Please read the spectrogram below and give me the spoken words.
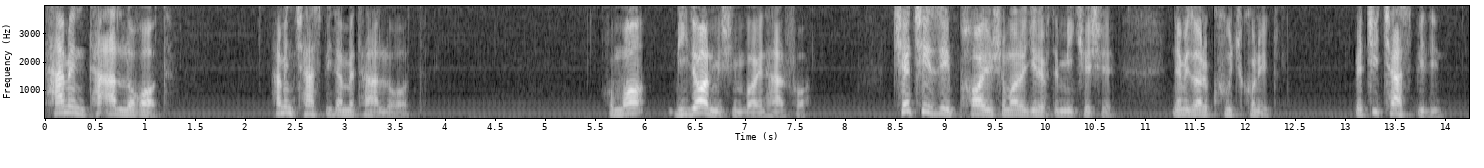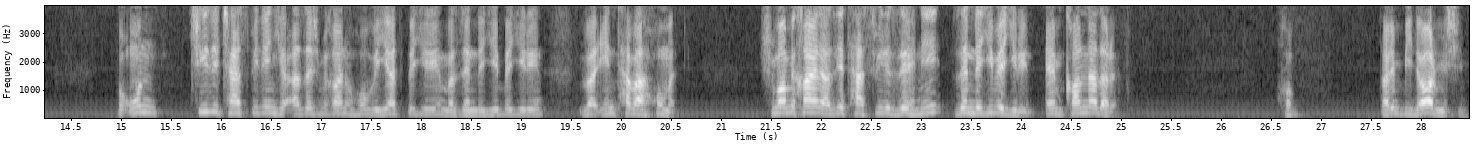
همین تعلقات. همین چسبیدن به تعلقات. خب ما بیدار میشیم با این حرفا چه چیزی پای شما رو گرفته می‌کشه نمی‌ذاره کوچ کنید. به چی چسبیدین؟ به اون چیزی چسبیدین که ازش می‌خواین هویت بگیرین و زندگی بگیرین و این توهمه. شما می‌خواین از یه تصویر ذهنی زندگی بگیرین. امکان نداره. خب داریم بیدار میشیم.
